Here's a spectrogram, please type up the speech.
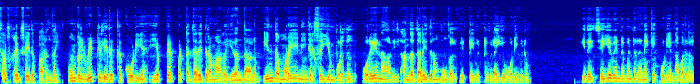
சப்ஸ்கிரைப் செய்து பாருங்கள். உங்கள் வீட்டில் இருக்கக்கூடிய எப்பேற்பட்ட தரித்திரமாக இருந்தாலும் இந்த முறையை நீங்கள் செய்யும் பொழுது ஒரே நாளில் அந்த தரித்திரம் உங்கள் வீட்டை விட்டு விலகி ஓடிவிடும். இதை செய்ய வேண்டுமென்று நினைக்கக்கூடிய நபர்கள்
